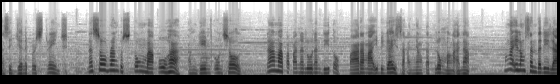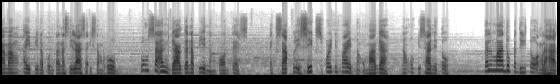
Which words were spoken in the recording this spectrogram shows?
na si Jennifer Strange na sobrang gustong makuha ang game console na mapapanalunan dito para maibigay sa kanyang tatlong mga anak. Mga ilang sandali lamang ay pinapunta na sila sa isang room kung saan gaganapin ang contest. Exactly 6.45 ng umaga nang umpisa nito. Kalmado pa dito ang lahat.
